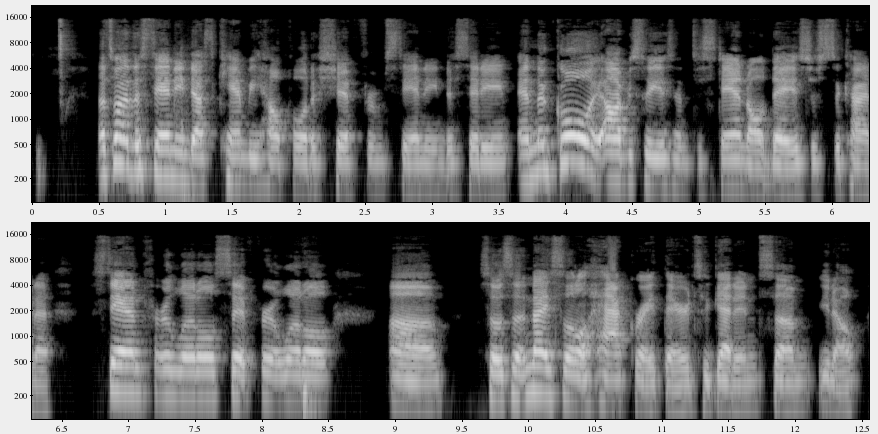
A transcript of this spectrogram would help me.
that's why the standing desk can be helpful to shift from standing to sitting. And the goal obviously isn't to stand all day, it's just to kind of stand for a little, sit for a little. Um, so it's a nice little hack right there to get in some, you know,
